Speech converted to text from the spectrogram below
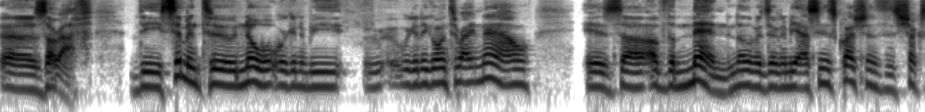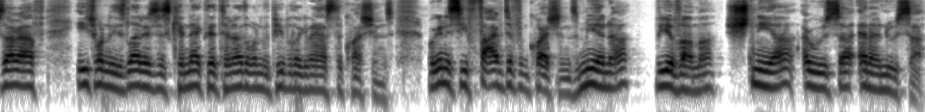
uh, zaraf. The simin to know what we're going to be we're going to go into right now is uh, of the men. In other words, they're going to be asking these questions. This Shak Zaraf, each one of these letters is connected to another one of the people they're going to ask the questions. We're going to see five different questions. Miana, Viyavama, Shnia, Arusa, and Anusa.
